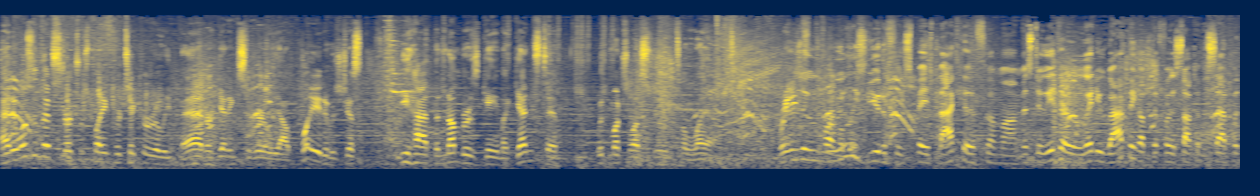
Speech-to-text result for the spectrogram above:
and it wasn't that stretch was playing particularly bad or getting severely outplayed. It was just he had the numbers game against him with much less room to land. Really, fun really beautifully spaced back here from uh, Mr. They're already wrapping up the first half of the set, but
